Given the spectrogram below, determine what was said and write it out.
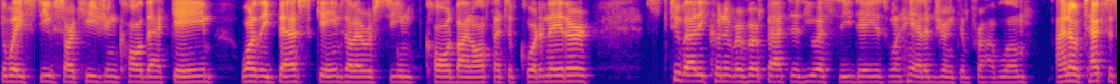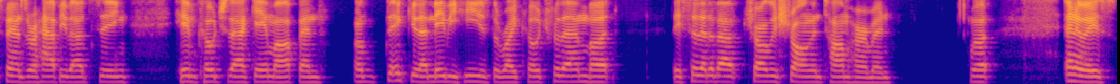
the way Steve Sarkisian called that game. One of the best games I've ever seen called by an offensive coordinator. It's too bad he couldn't revert back to his USC days when he had a drinking problem. I know Texas fans are happy about seeing him coach that game up, and I'm thinking that maybe he is the right coach for them, but they said that about Charlie Strong and Tom Herman. But, anyways,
